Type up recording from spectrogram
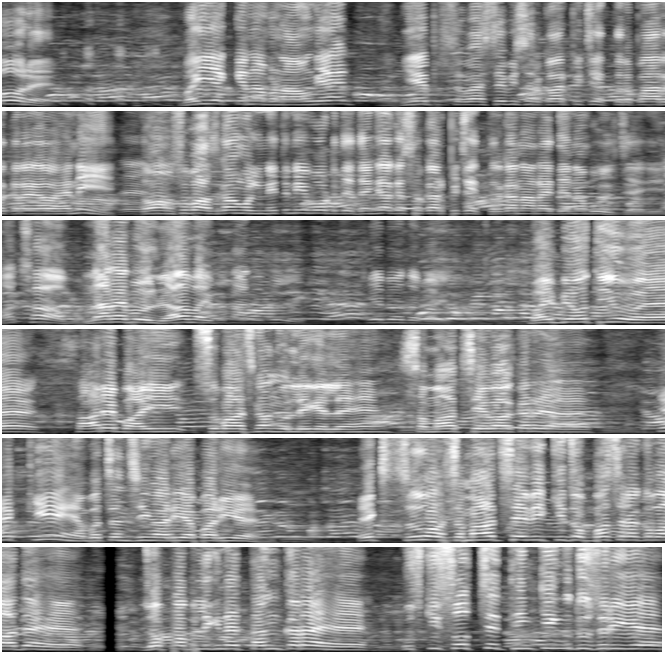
और है भाई एक के ना बनाओगे ये वैसे भी सरकार पिछहत्तर पार करेगा है नहीं तो हम सुभाष गांगुली ने इतनी वोट दे देंगे अगर सरकार पिछहत्तर का नारा देना भूल जाएगी। अच्छा नारे रहे हाँ भाई बता दे तू भाई? भाई ब्योत यू है सारे भाई सुभाष गांगुली गेले हैं समाज सेवा कर रहा है। ये के हैं बच्चन सिंह आर्या पारी है। एक समाज सेवी की जो बस रखवा दे है जो पब्लिक ने तंग करे है उसकी सोच से थिंकिंग दूसरी है।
